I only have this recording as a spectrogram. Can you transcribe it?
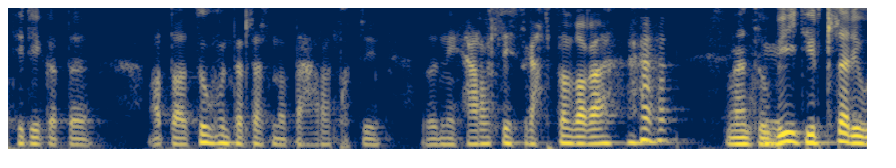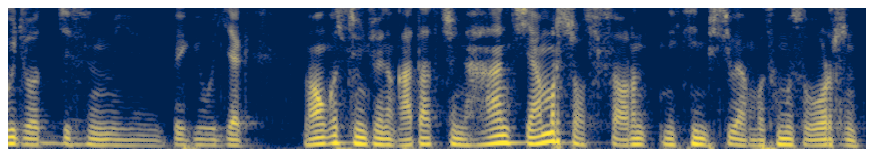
тэрийг одоо одоо зөв хүн талаас нь одоо харуулах чинь одоо нэг харуулсан хэсэг авцсан байгаа. Аа зү би тэр талаар юу гэж бодож ирсэн бэ гэвэл яг Монгол шиг гадаад ч хаанч ямар ч улс оронд нэг тийм бичлэг байх бол хүмүүс уурлна.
